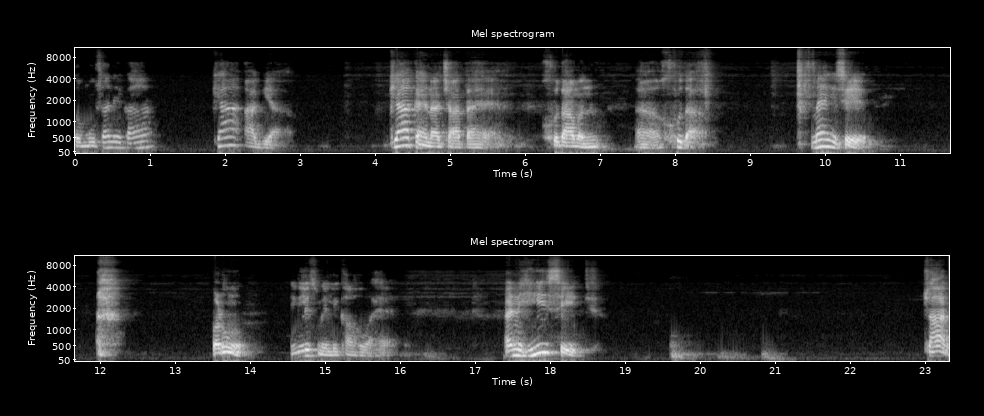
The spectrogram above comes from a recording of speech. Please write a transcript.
तो मूसा ने कहा, क्या आ गया क्या कहना चाहता है खुदावन खुदा? मैं इसे पढ़ू। इंग्लिश में लिखा हुआ है एंड ही सेड चार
